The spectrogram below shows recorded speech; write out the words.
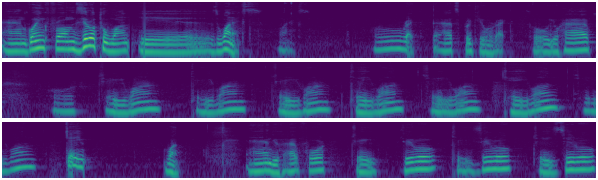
and going from 0 to 1 is 1x 1x all right that's pretty all right so you have for j1 k1 j1 k1 j1 k1 j1 k1 and you have for j0 k0 j0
